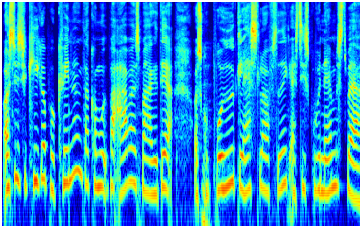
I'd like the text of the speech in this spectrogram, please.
Også hvis vi kigger på kvinderne, der kom ud på arbejdsmarkedet der og skulle bryde glasloftet, ikke? altså de skulle nærmest være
